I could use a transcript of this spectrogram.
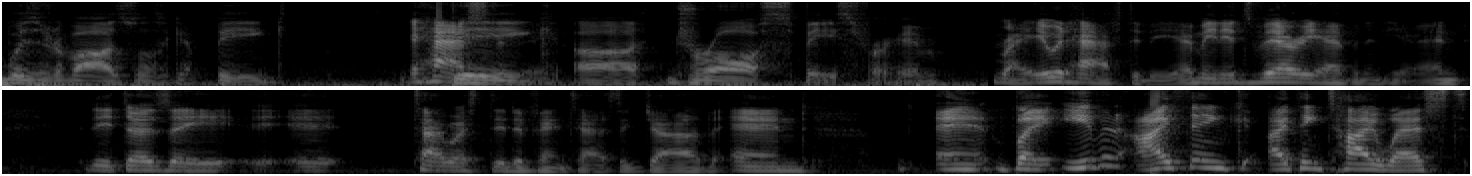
wizard of oz was like a big it has big uh draw space for him Right, it would have to be. I mean, it's very evident here, and it does a. It, Ti West did a fantastic job, and and but even I think I think Ti West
